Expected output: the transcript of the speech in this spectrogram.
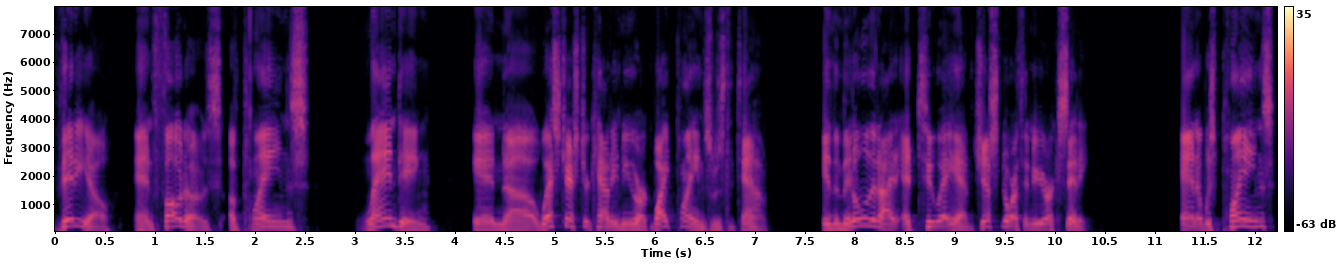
video and photos of planes landing in uh, Westchester County, New York. White Plains was the town in the middle of the night at 2 a.m., just north of New York City. And it was planes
